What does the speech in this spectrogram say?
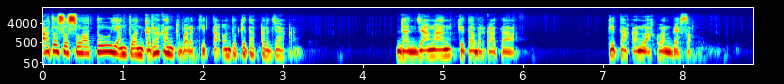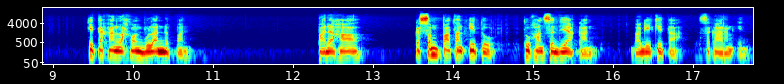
Atau sesuatu yang Tuhan gerakan kepada kita untuk kita kerjakan. Dan jangan kita berkata, kita akan lakukan besok. Kita akan lakukan bulan depan. Padahal kesempatan itu Tuhan sediakan bagi kita sekarang ini.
